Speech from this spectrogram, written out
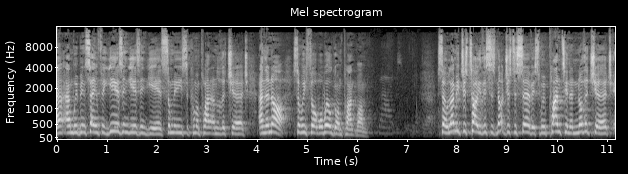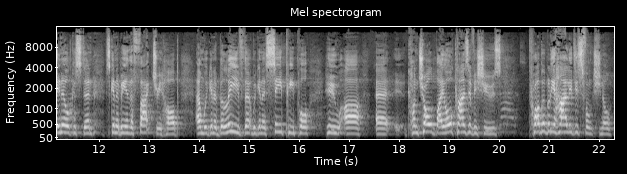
And we've been saying for years and years and years, somebody needs to come and plant another church, and they're not. So we thought, well, we'll go and plant one. So let me just tell you, this is not just a service. We're planting another church in Ilkeston. It's going to be in the factory hub, and we're going to believe that we're going to see people who are uh, controlled by all kinds of issues probably highly dysfunctional,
